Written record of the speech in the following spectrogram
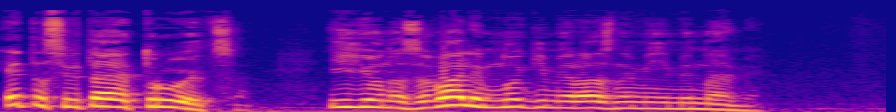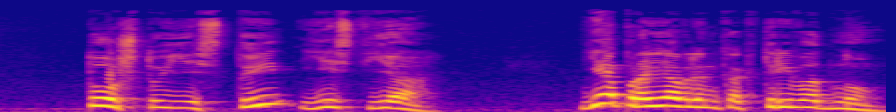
Это Святая Троица. Ее называли многими разными именами. То, что есть ты, есть я. Я проявлен как три в одном.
